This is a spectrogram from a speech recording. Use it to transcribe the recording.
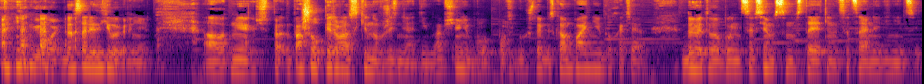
А говорю, ой, на Silent Hill, вернее. А вот мне пошел первый раз в кино в жизни один. Вообще мне было пофигу, что я без компании иду, хотя до этого был не совсем самостоятельной социальной единицей.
